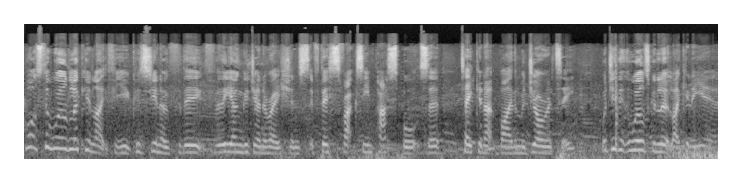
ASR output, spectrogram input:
What's the world looking like for you? Because you know, for the for the younger generations, if this vaccine passports are taken up by the majority, what do you think the world's going to look like in a year?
